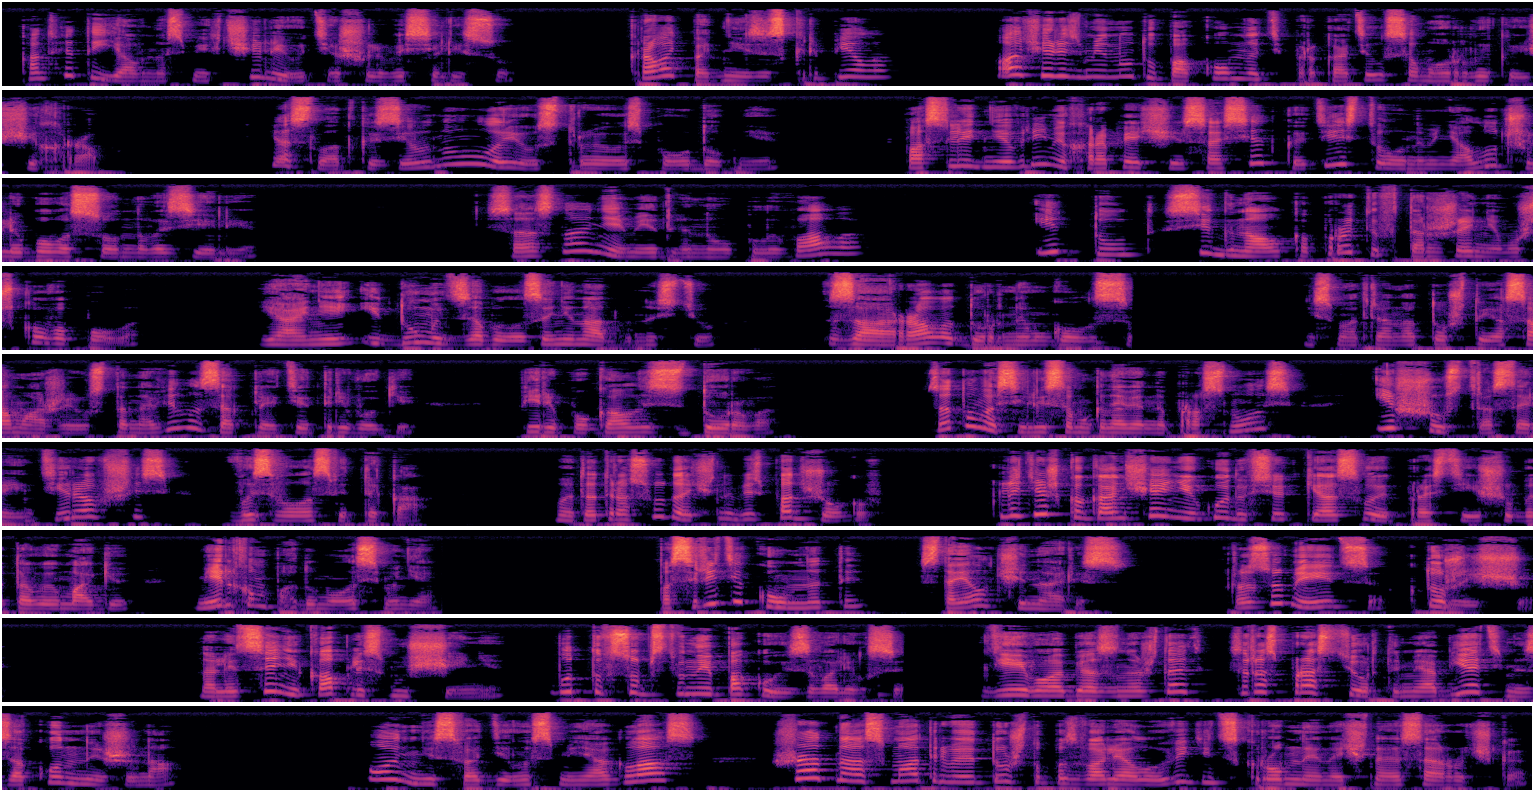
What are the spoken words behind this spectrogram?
Конфеты явно смягчили и утешили Василису. Кровать под ней заскрипела, а через минуту по комнате прокатился мурлыкающий храп. Я сладко зевнула и устроилась поудобнее. В последнее время храпящая соседка действовала на меня лучше любого сонного зелья. Сознание медленно уплывало, и тут сигналка против вторжения мужского пола. Я о ней и думать забыла за ненадобностью. Заорала дурным голосом. Несмотря на то, что я сама же и установила заклятие тревоги, перепугалась здорово. Зато Василиса мгновенно проснулась и, шустро сориентировавшись, вызвала светляка. В этот раз удачно, без поджогов. Глядишь, к окончанию года все-таки освоит простейшую бытовую магию – Мельком подумалось мне. Посреди комнаты стоял Чинарис. Разумеется, кто же еще? На лице ни капли смущения, будто в собственные покои завалился, где его обязана ждать с распростертыми объятиями законная жена. Он не сводил с меня глаз, жадно осматривая то, что позволяло увидеть скромная ночная сорочка.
